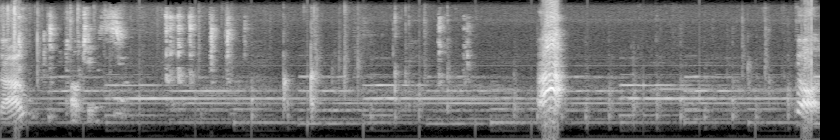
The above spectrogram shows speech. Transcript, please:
no? torches? Ah! God.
